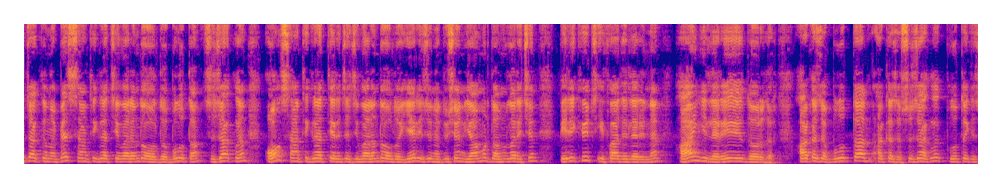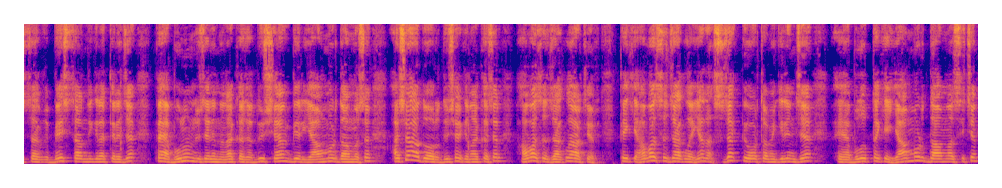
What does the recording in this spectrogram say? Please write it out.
sıcaklığının 5 santigrat civarında olduğu buluttan sıcaklığın 10 santigrat derece civarında olduğu yeryüzüne düşen yağmur damlaları için 1-2-3 ifadelerinden hangileri doğrudur? Arkadaşlar buluttan arkadaşlar sıcaklık buluttaki sıcaklık 5 santigrat derece ve bunun üzerinden arkadaşlar düşen bir yağmur damlası aşağı doğru düşerken arkadaşlar hava sıcaklığı artıyor. Peki hava sıcaklığı ya da sıcak bir ortama girince e, buluttaki yağmur damlası için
